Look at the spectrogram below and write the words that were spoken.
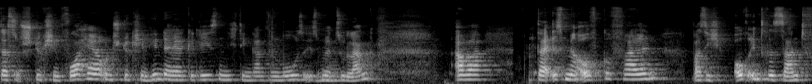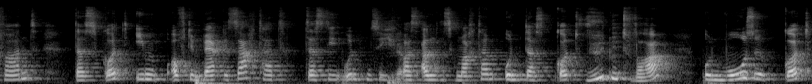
das ein Stückchen vorher und ein Stückchen hinterher gelesen, nicht den ganzen Mose, ist mhm. mir zu lang. Aber da ist mir aufgefallen, was ich auch interessant fand, dass Gott ihm auf dem Berg gesagt hat, dass die unten sich ja. was anderes gemacht haben und dass Gott wütend war und Mose Gott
